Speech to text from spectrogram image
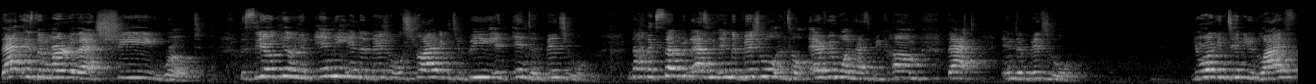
That is the murder that she wrote. The serial killing of any individual striving to be an individual. Not accepted as an individual until everyone has become that individual. Your continued life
